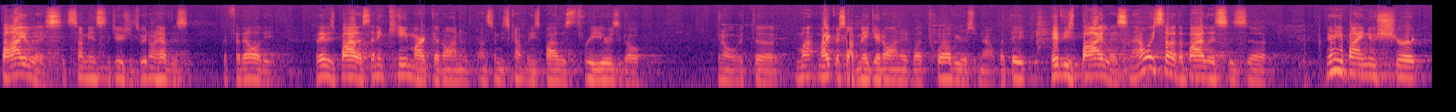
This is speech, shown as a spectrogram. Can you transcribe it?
buy lists at some institutions. We don't have this, the fidelity. They have these buy lists. I think Kmart got on on some of these companies' buy lists three years ago. You know, the, Microsoft may get on it about 12 years from now, but they, they have these buy lists. And I always thought of the buy list as, uh, you know, you buy a new shirt,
